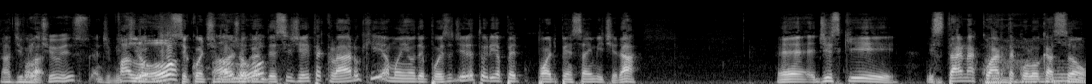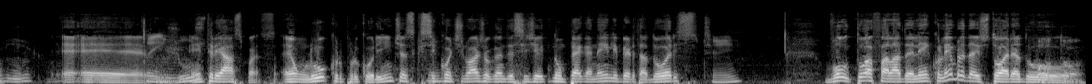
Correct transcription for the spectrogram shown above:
Admitiu isso? Admitiu. Falou. Se continuar Falou. jogando desse jeito, é claro que amanhã ou depois a diretoria pode pensar em me tirar. É, diz que estar na quarta colocação é, é, É injusto. entre aspas, é um lucro para o Corinthians, que se continuar jogando desse jeito não pega nem Libertadores. Sim. Voltou a falar do elenco. Lembra da história do Voltou.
